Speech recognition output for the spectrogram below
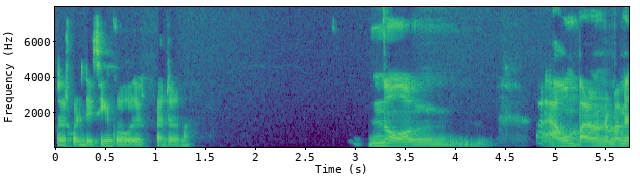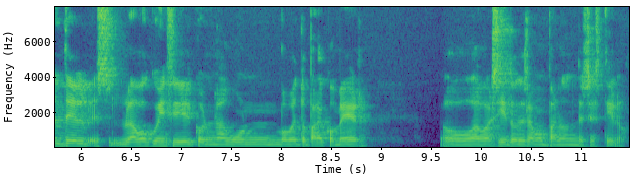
¿Los 45 o descansas más? No, hago un parón. Normalmente lo hago coincidir con algún momento para comer o algo así, entonces hago un parón de ese estilo.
